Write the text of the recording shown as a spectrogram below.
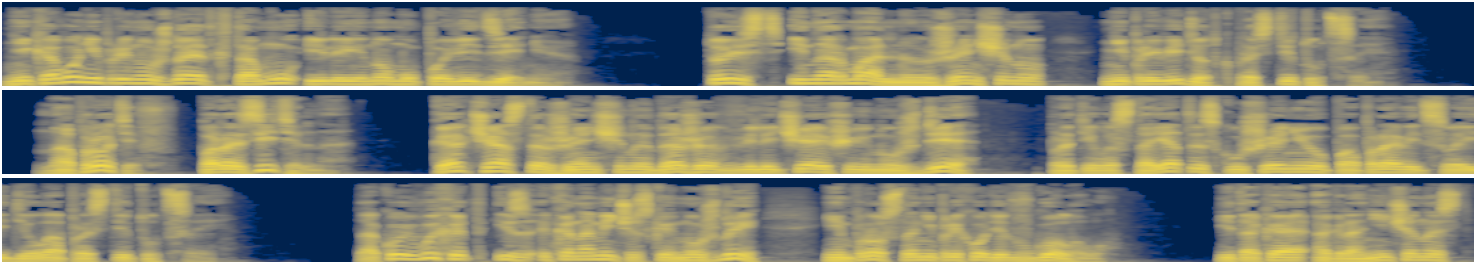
никого не принуждает к тому или иному поведению. то есть и нормальную женщину не приведет к проституции. Напротив, поразительно, как часто женщины даже в величайшей нужде противостоят искушению поправить свои дела проституции. Такой выход из экономической нужды им просто не приходит в голову. И такая ограниченность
